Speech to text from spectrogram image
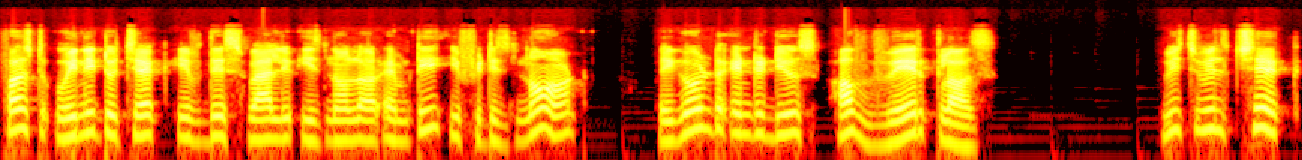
First, we need to check if this value is null or empty. If it is not, we're going to introduce a where clause, which will check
